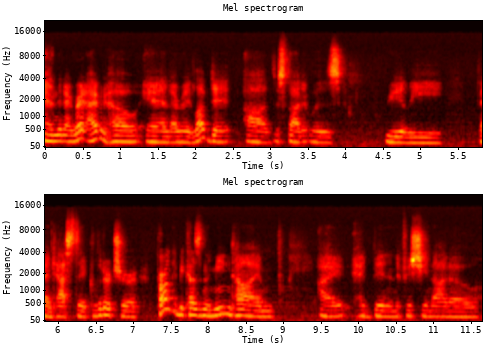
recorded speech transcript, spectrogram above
and then I read Ivanhoe and I really loved it. Uh, just thought it was really fantastic literature, partly because in the meantime, I had been an aficionado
